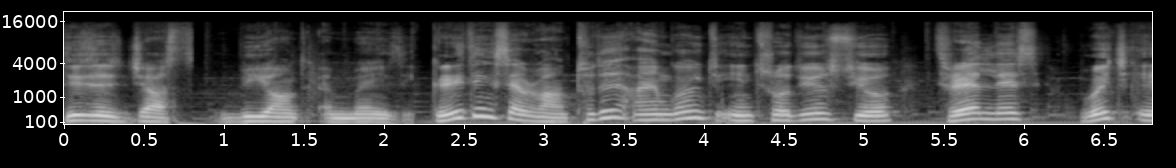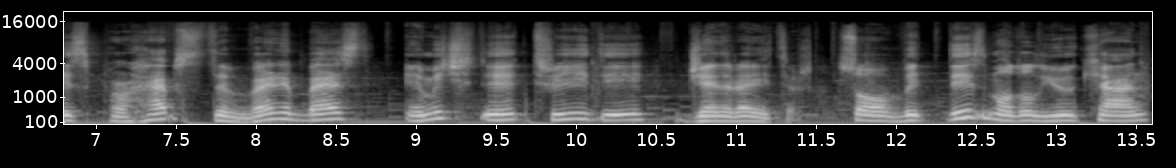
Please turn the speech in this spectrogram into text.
This is just beyond amazing. Greetings everyone. Today i am going to introduce you trellis which is perhaps the very best image 3d generator. So with this model you can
